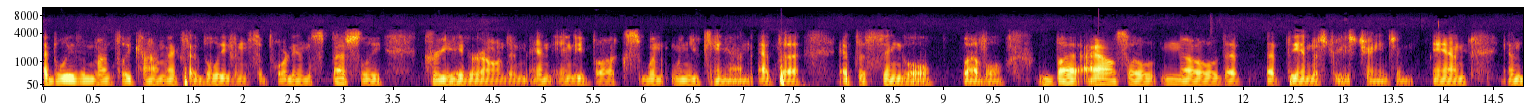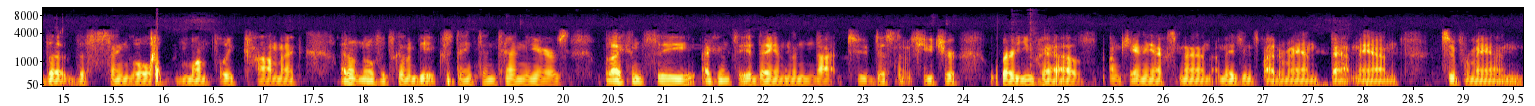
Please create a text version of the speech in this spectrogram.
I believe in monthly comics. I believe in supporting, especially creator-owned and, and indie books when when you can at the at the single level. But I also know that that the industry is changing and and the the single monthly comic I don't know if it's going to be extinct in 10 years but I can see I can see a day in the not too distant future where you have Uncanny X-Men, Amazing Spider-Man, Batman, Superman,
